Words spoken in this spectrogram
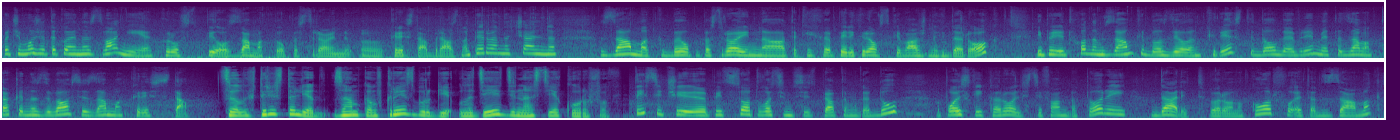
Почему же такое название Круспил? Замок был построен э, крестообразно первоначально. Замок был построен на таких перекрестке важных дорог. И перед входом в замки был сделан крест, и долгое время этот замок так и назывался Замок Креста. Целых 300 лет замком в Крейсбурге владеет династия Корфов. В 1585 году польский король Стефан Баторий дарит барону Корфу этот замок –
